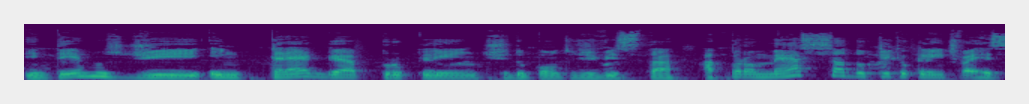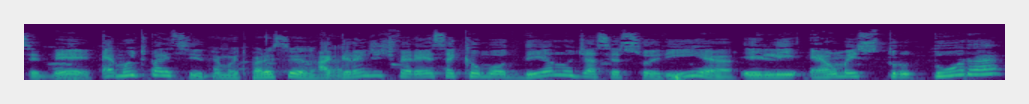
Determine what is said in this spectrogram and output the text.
Em termos de entrega pro cliente do ponto de vista a promessa do que, que o cliente vai receber, é muito parecido. É muito parecido. A é. grande diferença é que o modelo de assessoria, ele é uma estrutura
